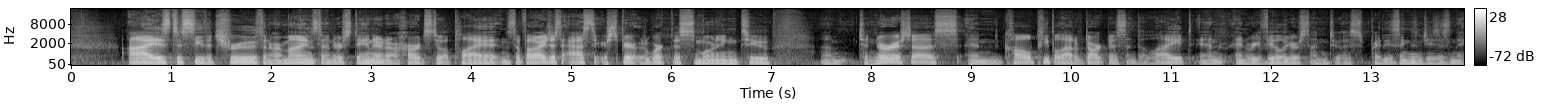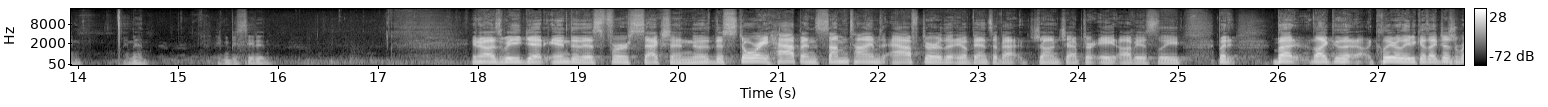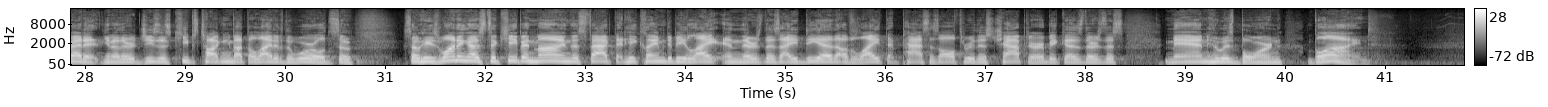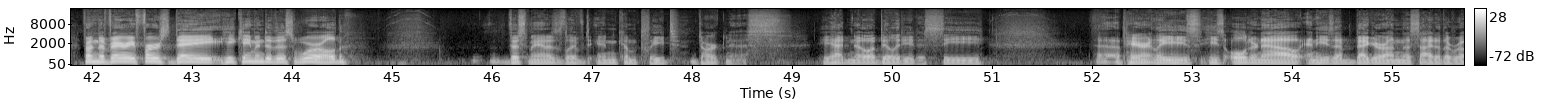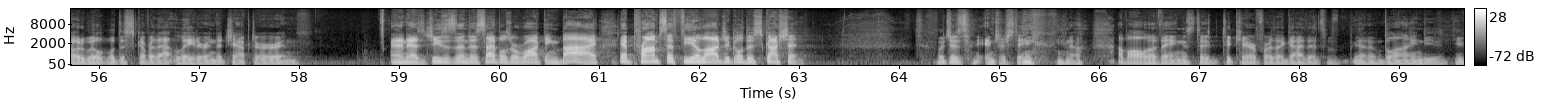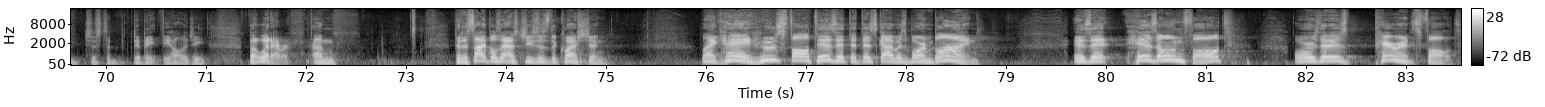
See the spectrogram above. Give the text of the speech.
eyes to see the truth and our minds to understand it and our hearts to apply it. And so, Father, I just ask that your Spirit would work this morning to um, to nourish us and call people out of darkness into light and, and reveal your Son to us. Pray these things in Jesus' name. Amen. You can be seated. You know, as we get into this first section, the story happens sometimes after the events of John chapter 8, obviously. But, but like uh, clearly, because I just read it, you know, there, Jesus keeps talking about the light of the world. So so he's wanting us to keep in mind this fact that he claimed to be light. And there's this idea of light that passes all through this chapter because there's this man who was born blind. From the very first day he came into this world, this man has lived in complete darkness. He had no ability to see. Uh, apparently, he's, he's older now and he's a beggar on the side of the road. We'll, we'll discover that later in the chapter. And and as Jesus and the disciples were walking by, it prompts a theological discussion, which is interesting, you know, of all the things to, to care for the guy that's you know, blind. You, you just debate theology. But whatever. Um, the disciples asked Jesus the question like, hey, whose fault is it that this guy was born blind? Is it his own fault or is it his parents' fault?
